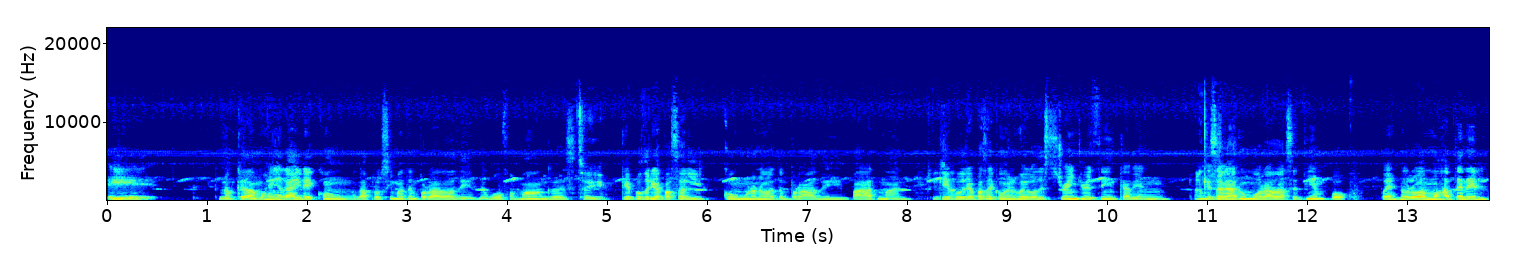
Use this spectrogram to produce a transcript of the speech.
eh, nos quedamos en el aire con la próxima temporada de The Wolf Among Us. Sí. ¿Qué podría pasar con una nueva temporada de Batman? Sí, ¿Qué podría pasar con el juego de Stranger Things que habían que se había rumorado hace tiempo, pues no lo vamos a tener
